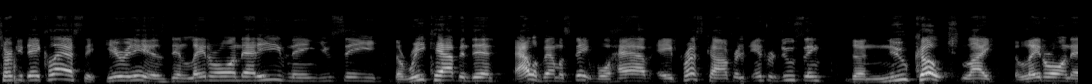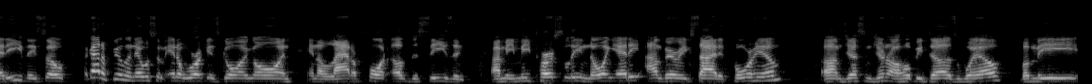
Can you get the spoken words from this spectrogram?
Turkey Day Classic. Here it is. Then later on that evening, you see the recap, and then Alabama State will have a press conference introducing the new coach, like later on that evening. So I got a feeling there was some inner workings going on in the latter part of the season. I mean, me personally, knowing Eddie, I'm very excited for him. Um, just in general, I hope he does well. But me,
